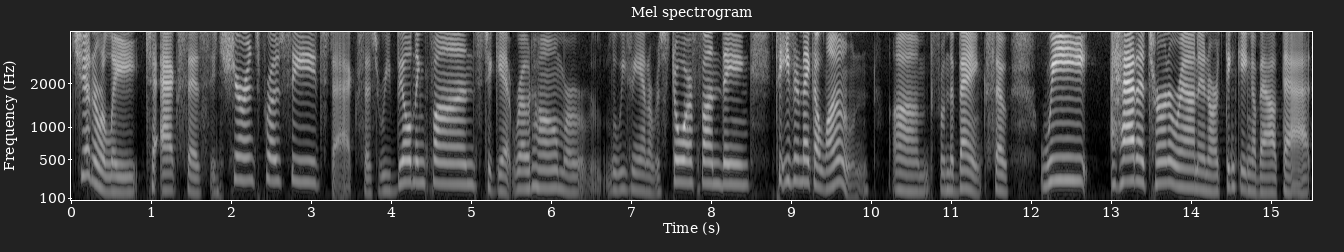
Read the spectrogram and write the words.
generally to access insurance proceeds, to access rebuilding funds, to get Road Home or Louisiana Restore funding, to even make a loan um, from the bank. So we had a turnaround in our thinking about that,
